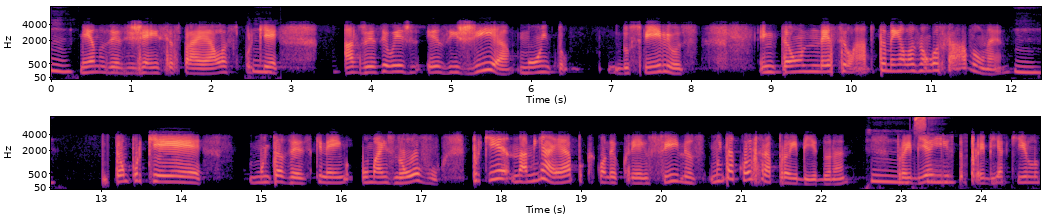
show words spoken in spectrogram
Hum. menos exigências para elas, porque às vezes eu ex- exigia muito dos filhos. Então, nesse lado também elas não gostavam, né? Hum. Então, porque muitas vezes que nem o mais novo, porque na minha época, quando eu criei os filhos, muita coisa era proibido, né? Hum, Proibia sim. isso, proibia aquilo.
